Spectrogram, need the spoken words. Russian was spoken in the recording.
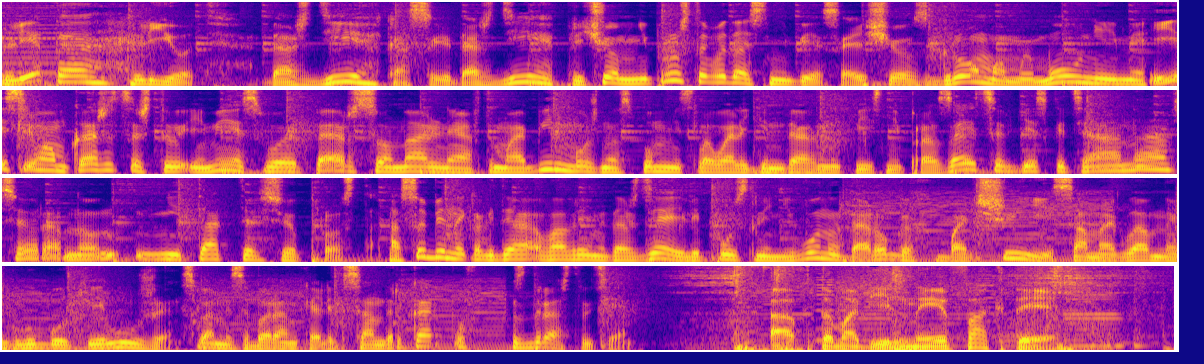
Лето льет. Дожди, косые дожди, причем не просто вода с небес, а еще с громом и молниями. И если вам кажется, что имея свой персональный автомобиль, можно вспомнить слова легендарной песни про зайцев, дескать, а она все равно не так-то все просто. Особенно, когда во время дождя или после него на дорогах большие и, самое главное, глубокие лужи. С вами Забаранка Александр Карпов. Здравствуйте. Автомобильные факты.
